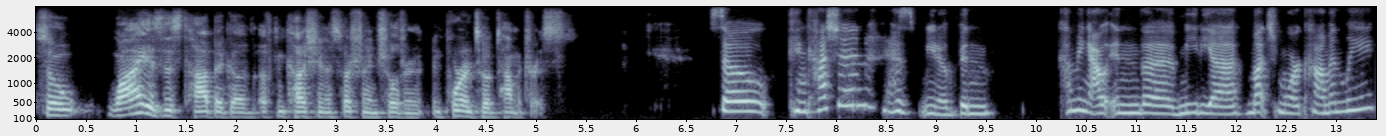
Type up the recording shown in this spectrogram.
So, why is this topic of, of concussion, especially in children, important to optometrists? So, concussion has, you know, been coming out in the media much more commonly.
